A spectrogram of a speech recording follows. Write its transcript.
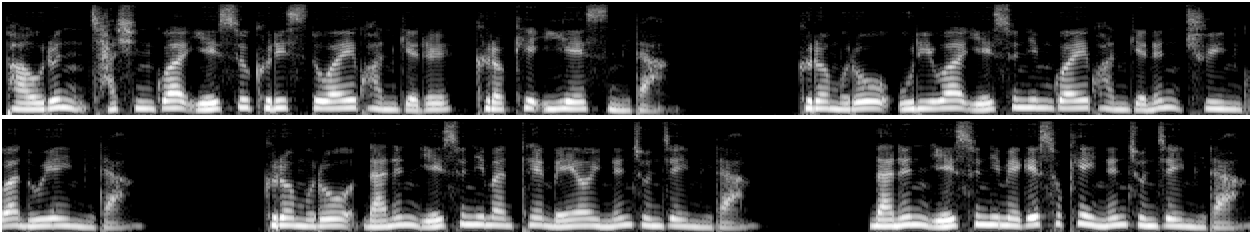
바울은 자신과 예수 그리스도와의 관계를 그렇게 이해했습니다. 그러므로 우리와 예수님과의 관계는 주인과 노예입니다. 그러므로 나는 예수님한테 매여 있는 존재입니다. 나는 예수님에게 속해 있는 존재입니다.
